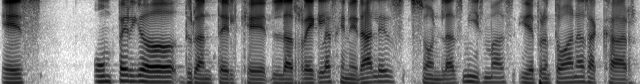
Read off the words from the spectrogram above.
es un periodo durante el que las reglas generales son las mismas y de pronto van a sacar,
